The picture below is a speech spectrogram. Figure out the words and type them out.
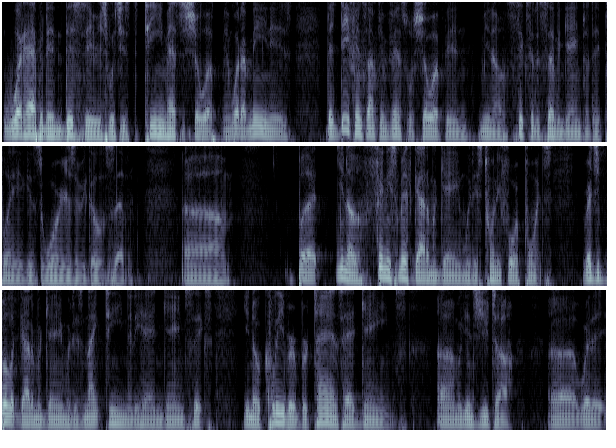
what happened in this series, which is the team has to show up. And what I mean is their defense, I'm convinced, will show up in, you know, six of the seven games that they play against the Warriors if it goes seven. Um, but, you know, Finney Smith got him a game with his 24 points. Reggie Bullock got him a game with his 19 that he had in game six. You know, Kleber, Bertans had games um, against Utah uh, where they,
